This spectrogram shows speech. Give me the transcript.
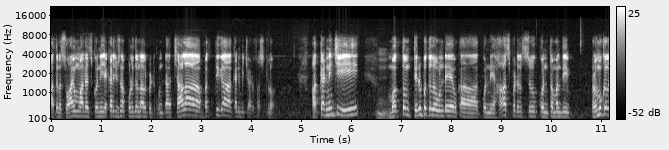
అతను స్వామి మాలేసుకొని ఎక్కడ చూసినా పొలిదండాలు పెట్టుకుంటా చాలా భక్తిగా కనిపించాడు ఫస్ట్లో అక్కడి నుంచి మొత్తం తిరుపతిలో ఉండే ఒక కొన్ని హాస్పిటల్స్ కొంతమంది ప్రముఖుల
